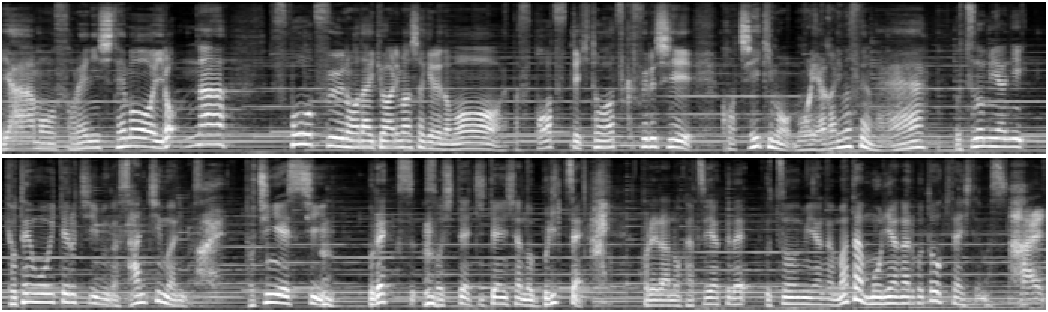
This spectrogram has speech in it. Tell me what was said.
いやもうそれにしてもいろんなスポーツの話題今日ありましたけれどもやっぱスポーツって人を熱くするしこう地域も盛り上がりますよね。宇都宮に拠点を置いているチームが3チームあります、はい、栃木 SC、うん、ブレックス、うん、そして自転車のブリッツェン、はい、これらの活躍で宇都宮がまた盛り上がることを期待しています。はい。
